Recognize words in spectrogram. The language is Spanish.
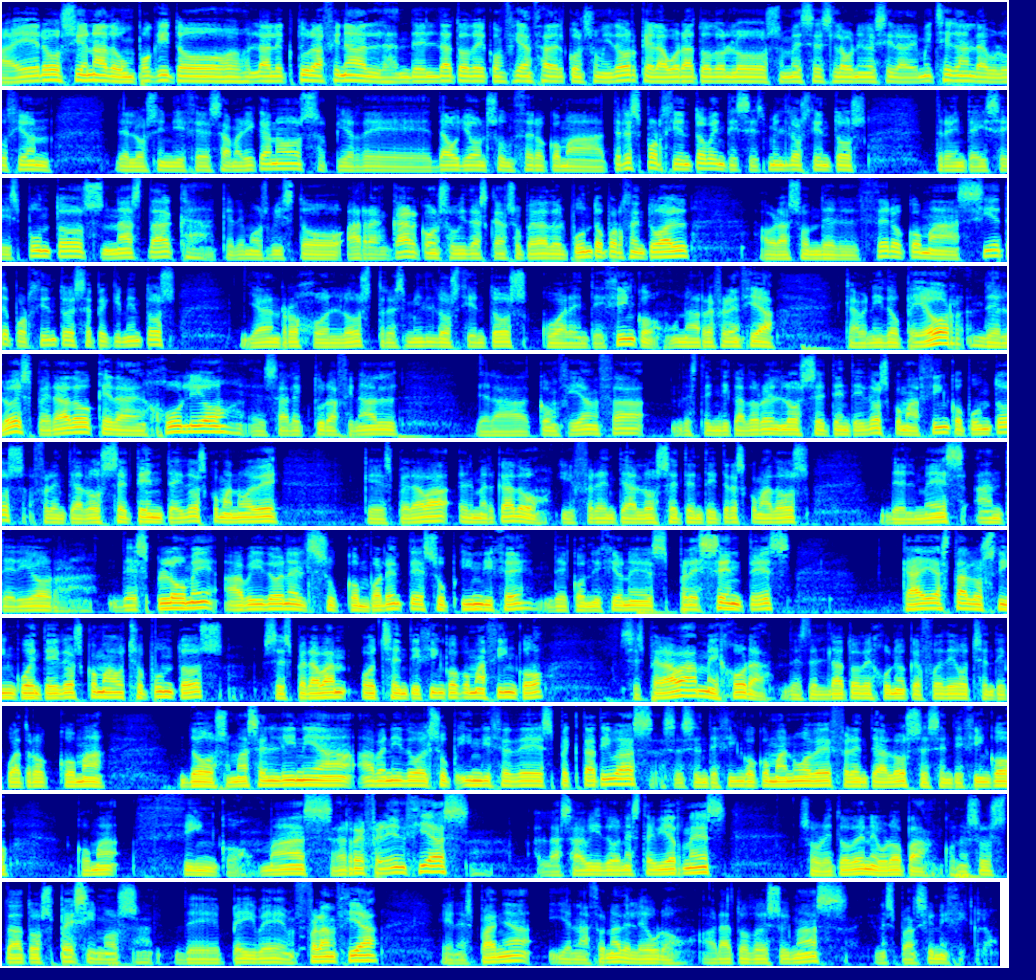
Ha erosionado un poquito la lectura final del dato de confianza del consumidor que elabora todos los meses la Universidad de Michigan, la evolución de los índices americanos. Pierde Dow Jones un 0,3%, 26.236 puntos. Nasdaq, que le hemos visto arrancar con subidas que han superado el punto porcentual, ahora son del 0,7%. SP500 ya en rojo en los 3.245. Una referencia que ha venido peor de lo esperado. Queda en julio esa lectura final de la confianza de este indicador en los 72,5 puntos frente a los 72,9 que esperaba el mercado y frente a los 73,2 del mes anterior. Desplome ha habido en el subcomponente subíndice de condiciones presentes, cae hasta los 52,8 puntos, se esperaban 85,5, se esperaba mejora desde el dato de junio que fue de 84,5 Dos, más en línea ha venido el subíndice de expectativas, 65,9 frente a los 65,5. Más referencias las ha habido en este viernes, sobre todo en Europa, con esos datos pésimos de PIB en Francia, en España y en la zona del euro. Ahora todo eso y más en expansión y ciclo.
